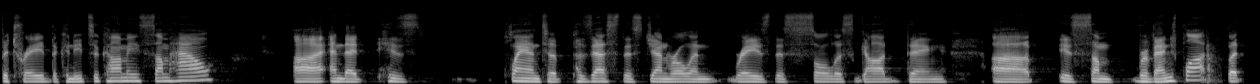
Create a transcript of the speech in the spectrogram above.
betrayed the Kunitsu kami somehow, uh, and that his plan to possess this general and raise this soulless god thing uh, is some revenge plot, but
